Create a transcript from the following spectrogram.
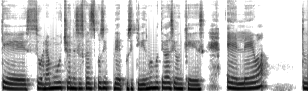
que suena mucho en esas frases de positivismo y motivación, que es eleva tu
